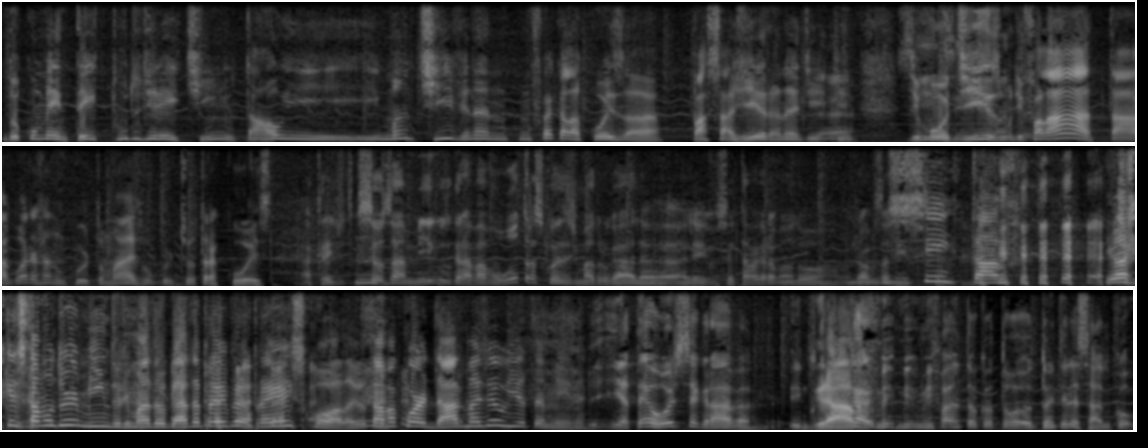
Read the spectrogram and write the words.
Documentei tudo direitinho e tal e, mantive, né? Não foi aquela coisa passageira, né? De, É. de, de Sim, modismo, sim, de manteve- falar, ah, tá, agora já não curto mais, vou curtir outra coisa. Acredito Hum. que seus amigos gravavam outras coisas de madrugada ali. Você tava gravando os Jogos Olímpicos. Sim, tava. Eu acho que eles estavam dormindo de madrugada pra ir, pra, pra ir à escola. Eu tava acordado, mas eu ia também, né? E, e até hoje você grava. E, Gravo. Cara, me, me- fala então que eu tô, eu tô interessado. Co-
